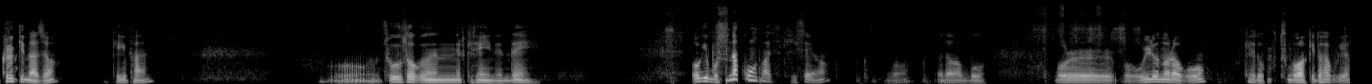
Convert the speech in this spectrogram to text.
그런 낌 나죠? 계기판. 어, 조수석은 이렇게 되어 있는데 여기 뭐 수납 공간 같이 있어요. 뭐 여기다가 뭐뭘뭐 올려놓으라고 이렇게 둔것 같기도 하고요.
